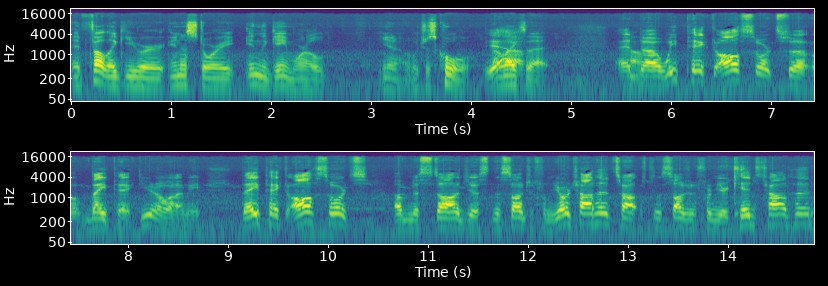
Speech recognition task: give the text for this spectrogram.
it felt like you were in a story in the game world. You know, which was cool. Yeah. I liked that. And Oh. uh, we picked all sorts. Of, they picked. You know what I mean. They picked all sorts of nostalgia. Nostalgia from your childhood. Nostalgia from your kid's childhood.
